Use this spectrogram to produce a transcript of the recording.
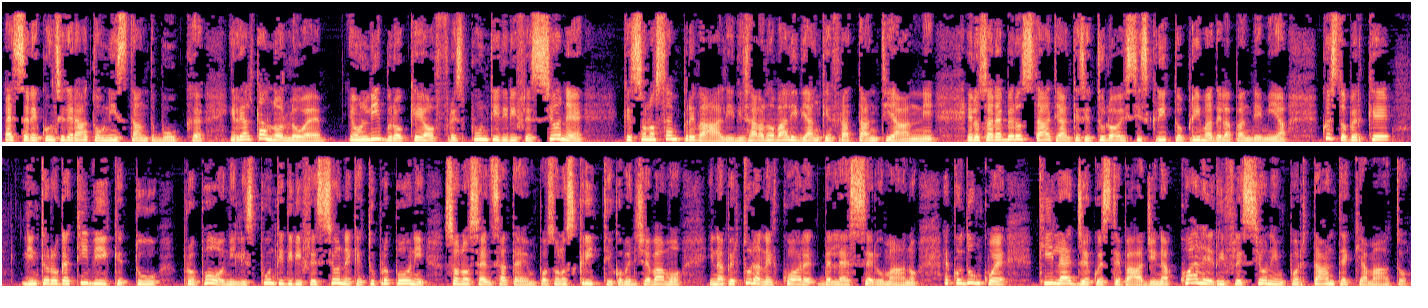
essere considerato un instant book. In realtà non lo è. È un libro che offre spunti di riflessione che sono sempre validi, saranno validi anche fra tanti anni e lo sarebbero stati anche se tu lo avessi scritto prima della pandemia. Questo perché gli interrogativi che tu proponi, gli spunti di riflessione che tu proponi sono senza tempo, sono scritti, come dicevamo in apertura, nel cuore dell'essere umano. Ecco dunque, chi legge queste pagine, a quale riflessione importante è chiamato?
